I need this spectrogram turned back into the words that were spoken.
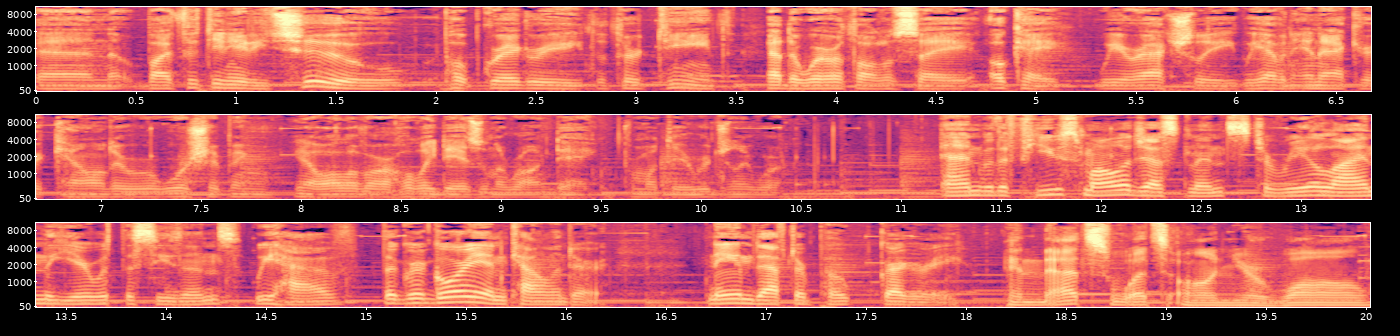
and by 1582, Pope Gregory XIII had the wherewithal to say, okay, we are actually, we have an inaccurate calendar. We're worshiping, you know, all of our holy days on the wrong day from what they originally were. And with a few small adjustments to realign the year with the seasons, we have the Gregorian calendar, named after Pope Gregory. And that's what's on your wall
